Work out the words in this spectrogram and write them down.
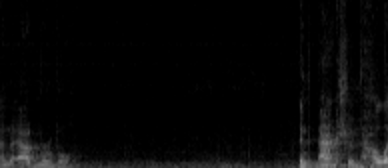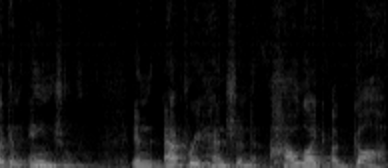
and admirable. In action, how like an angel. In apprehension, how like a god.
